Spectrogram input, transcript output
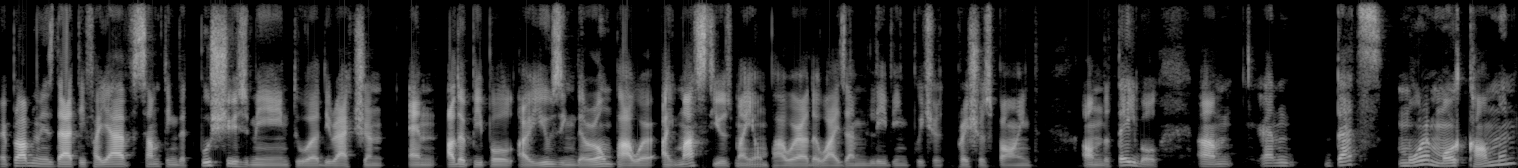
My problem is that if I have something that pushes me into a direction and other people are using their own power, I must use my own power. Otherwise, I'm leaving precious, point on the table. Um, and that's more and more common.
